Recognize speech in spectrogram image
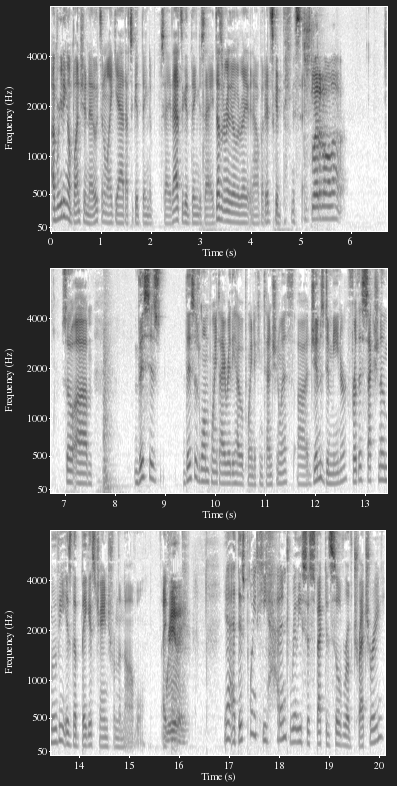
I'm reading a bunch of notes, and I'm like, yeah, that's a good thing to say. That's a good thing to say. It doesn't really relate now, but it's a good thing to say. Just let it all out. So, um, this is this is one point I really have a point of contention with. Uh, Jim's demeanor for this section of the movie is the biggest change from the novel. I Really? Think. Yeah, at this point, he hadn't really suspected Silver of treachery,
